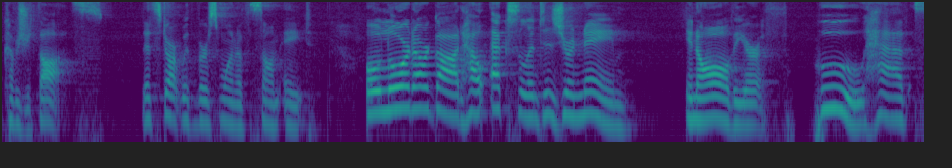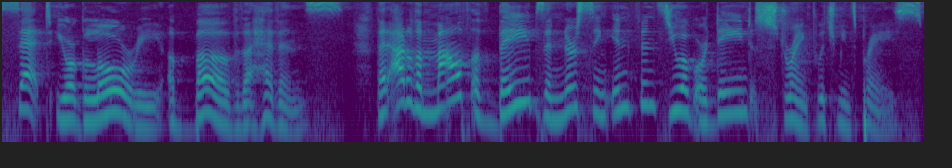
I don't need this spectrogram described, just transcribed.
covers your thoughts Let's start with verse 1 of Psalm 8. O Lord our God, how excellent is your name in all the earth, who have set your glory above the heavens. That out of the mouth of babes and nursing infants you have ordained strength, which means praise.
